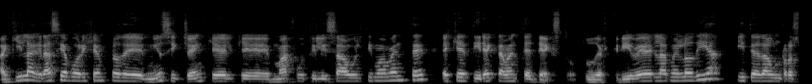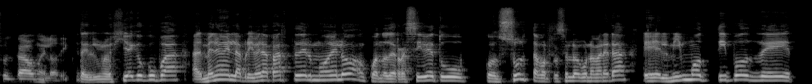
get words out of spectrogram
Aquí la gracia, por ejemplo, de MusicGen, que es el que más utilizado últimamente, es que es directamente texto. Tú describes la melodía y te da un resultado melódico. La tecnología que ocupa, al menos en la primera parte del modelo, cuando te recibe tu consulta, por decirlo de alguna manera, el mismo tipo de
